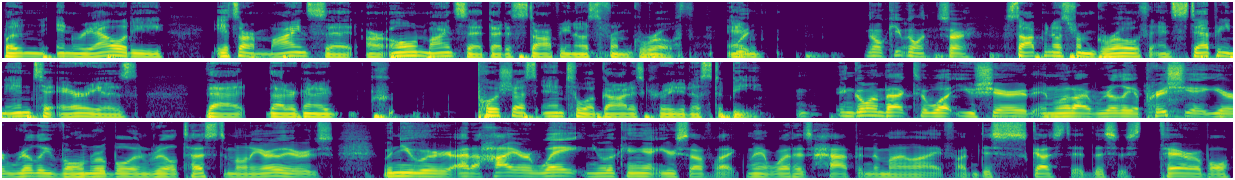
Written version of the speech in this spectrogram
But in, in reality, it's our mindset, our own mindset, that is stopping us from growth and Wait. No, keep going. Sorry. stopping us from growth and stepping into areas that that are going to cr- push us into what God has created us to be. And going back to what you shared and what I really appreciate your really vulnerable and real testimony earlier is when you were at a higher weight and you're looking at yourself like, man, what has happened to my life? I'm disgusted. This is terrible.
